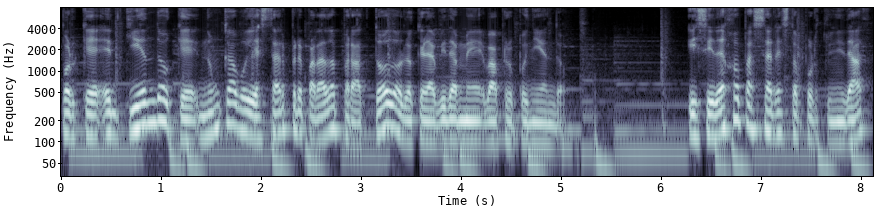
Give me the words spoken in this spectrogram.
porque entiendo que nunca voy a estar preparado para todo lo que la vida me va proponiendo. Y si dejo pasar esta oportunidad,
